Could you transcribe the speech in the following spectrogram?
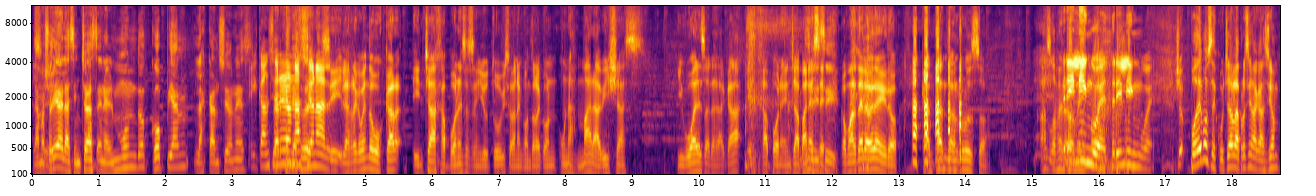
La Sí. mayoría de las hinchadas en el mundo copian las canciones. el cancionero. Entonces, nacional. Sí, les recomiendo buscar hinchadas japonesas en YouTube y se van a encontrar con unas maravillas iguales a las de acá en Japón, en japonés, Sí, sí. como Martel Obreiro, cantando en ruso. Trilingüe, trilingüe. Yo- Podemos escuchar la próxima canción,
